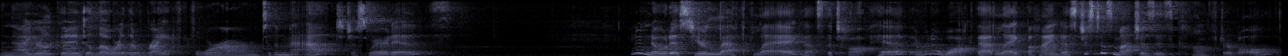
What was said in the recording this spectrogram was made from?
And now you're going to lower the right forearm to the mat, just where it is. You're to notice your left leg, that's the top hip, and we're to walk that leg behind us just as much as is comfortable,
